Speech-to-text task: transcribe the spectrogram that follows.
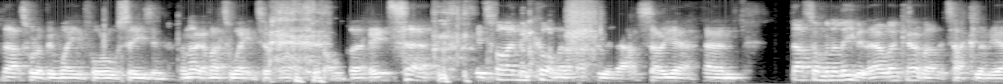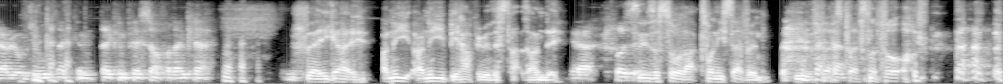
that's what I've been waiting for all season. I know I've had to wait until March, but it's uh, it's finally come, and I'm happy with that. So yeah, and that's I'm going to leave it there. I don't care about the tackle and the aerial duels. they can they can piss off. I don't care. There you go. I knew I knew you'd be happy with the stats, Andy. Yeah, As soon as I saw that 27, you were the first person I thought of.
